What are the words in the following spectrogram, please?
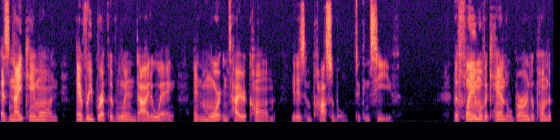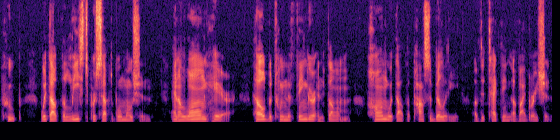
As night came on, every breath of wind died away, and more entire calm it is impossible to conceive. The flame of a candle burned upon the poop without the least perceptible motion, and a long hair, held between the finger and thumb, hung without the possibility of detecting a vibration.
